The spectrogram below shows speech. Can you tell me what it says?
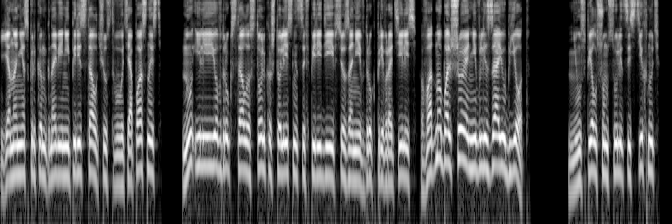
Я на несколько мгновений перестал чувствовать опасность, ну или ее вдруг стало столько, что лестница впереди и все за ней вдруг превратились в одно большое «не влезай, убьет». Не успел шум с улицы стихнуть,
